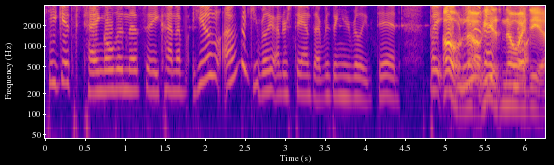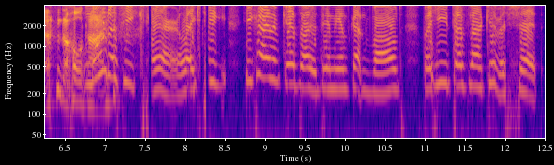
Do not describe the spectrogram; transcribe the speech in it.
he gets tangled in this, and he kind of he don't I don't think he really understands everything he really did. But oh no, he has no, no, idea the whole time. Nor does he care. Like he he kind of gets all the Indians got involved, but he does not give a shit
